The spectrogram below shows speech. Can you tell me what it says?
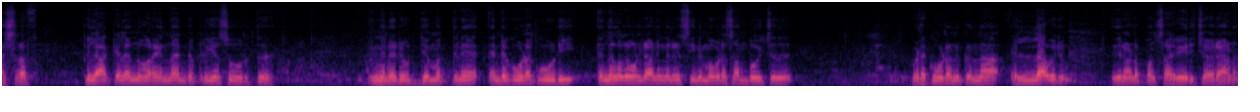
അഷ്റഫ് പിലാക്കൽ എന്ന് പറയുന്ന എന്റെ പ്രിയ സുഹൃത്ത്. ഇങ്ങനൊരു ഉദ്യമത്തിന് എന്റെ കൂടെ കൂടി എന്നുള്ളത് കൊണ്ടാണ് ഇങ്ങനൊരു സിനിമ ഇവിടെ സംഭവിച്ചത്. ഇവിടെ കൂടെ നിൽക്കുന്ന എല്ലാവരും ഇതിനോടൊപ്പം സഹകരിച്ചവരാണ്.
